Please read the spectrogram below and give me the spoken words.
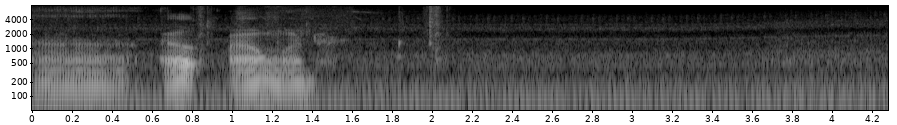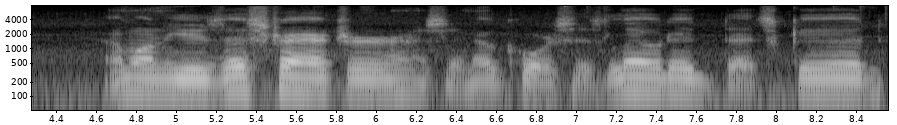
Uh, oh, wrong one. I'm going to use this tractor. So no course is loaded. That's good.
